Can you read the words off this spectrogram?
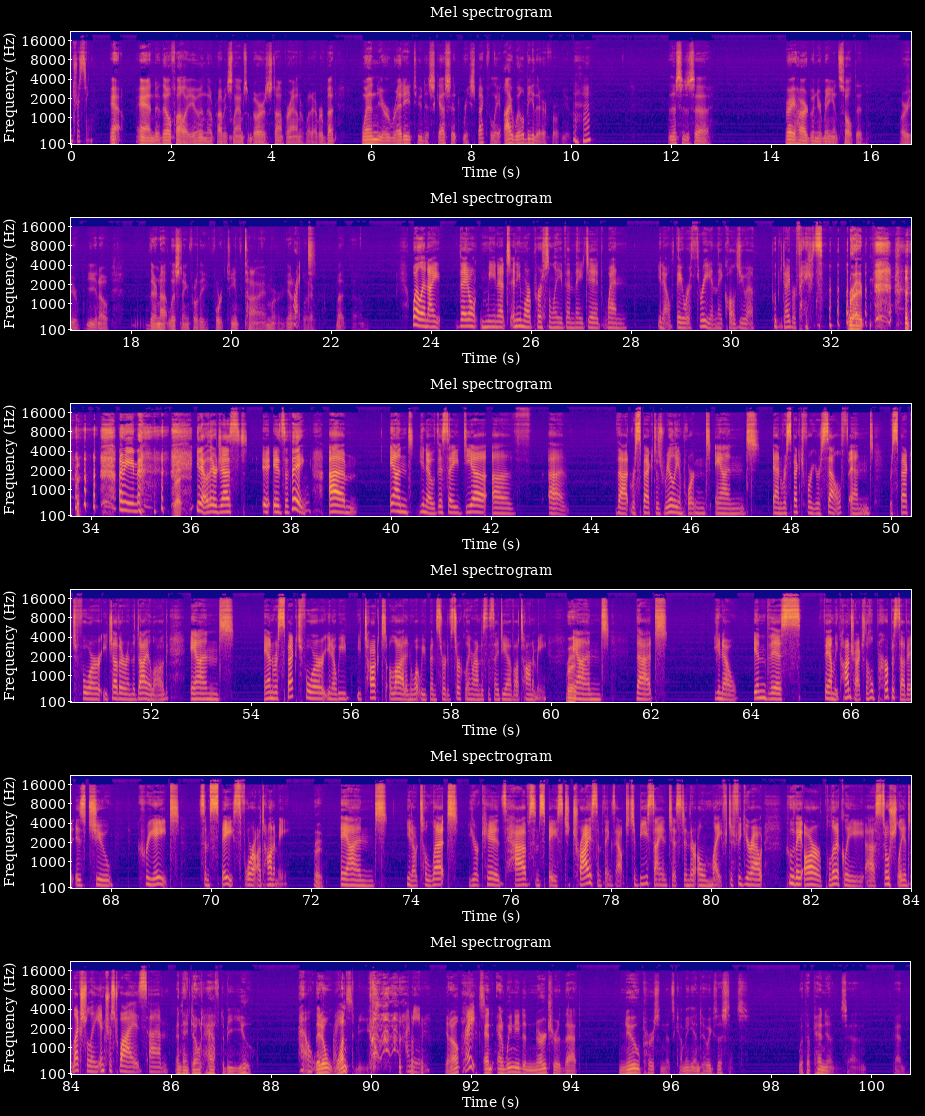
Interesting. Yeah, and they'll follow you, and they'll probably slam some doors, stomp around, or whatever. But when you're ready to discuss it respectfully, I will be there for you. Mm-hmm. This is uh, very hard when you're being insulted, or you're, you know, they're not listening for the 14th time, or you know, Right. whatever. But um, Well, and I they don't mean it any more personally than they did when, you know, they were three and they called you a poopy diaper face. right, I mean, right, you know, they're just it, it's a thing. Um and, you know, this idea of uh that respect is really important and and respect for yourself and respect for each other in the dialogue and and respect for you know we we talked a lot and what we've been sort of circling around is this idea of autonomy. Right, and that you know in this family contract the whole purpose of it is to create some space for autonomy. Right. and you know to let your kids have some space to try some things out to be scientists in their own life to figure out who they are politically uh, socially intellectually interest wise um, And they don't have to be you. how, They don't right? want to be you. i mean You know, right and and we need to nurture that new person that's coming into existence with opinions and and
